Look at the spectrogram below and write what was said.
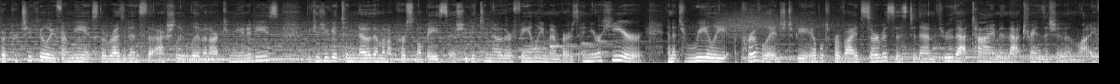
but particularly for me, it's the residents that actually live in our communities because you get to know them on a personal basis, you get to know their family members, and you're here, and it's really a privilege to be able to provide services to them through that time and that transition in life.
